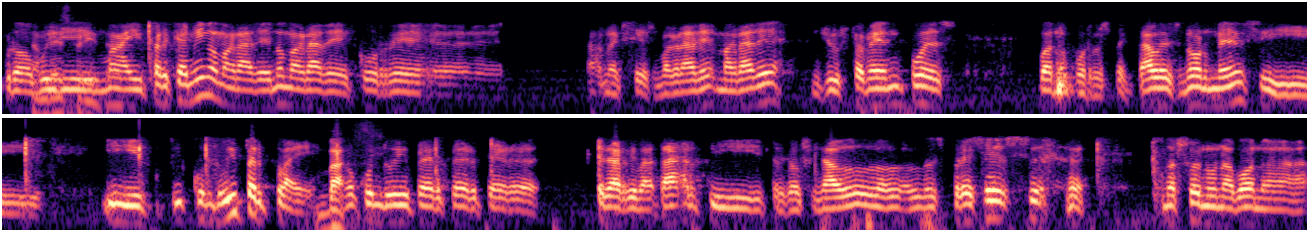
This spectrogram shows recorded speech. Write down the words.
però També vull dir, veritat. mai... Perquè a mi no m'agrada no m'agrada córrer eh, amb excés. M'agrada m'agrada justament, pues, bueno, pues respectar les normes i, i conduir per plaer, Va. no conduir per, per, per, per arribar tard, i, perquè al final les presses no són una bona,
